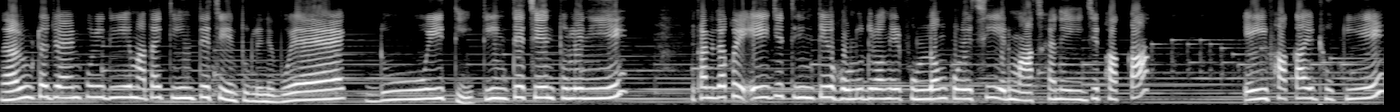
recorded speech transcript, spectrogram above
উলটা জয়েন করে দিয়ে মাথায় তিনটে চেন তুলে নেব। এক, দুই, তিন। তিনটে চেন তুলে নিয়ে এখানে দেখো এই যে তিনটে হলুদ রঙের ফুল রং করেছি, এর মাঝখানে এই যে ফাঁকা, এই ফাঁকায় ঢুকিয়ে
